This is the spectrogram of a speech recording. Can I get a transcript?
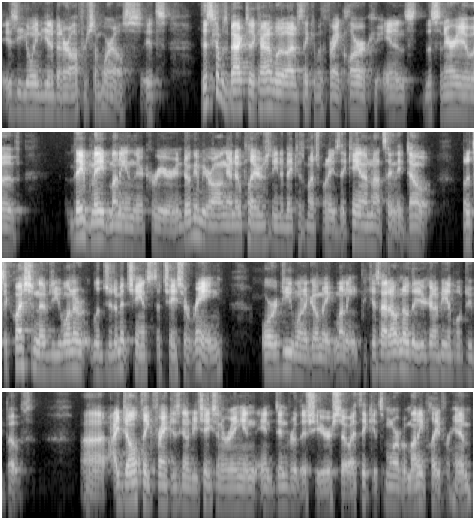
is he going to get a better offer somewhere else? It's this comes back to kind of what I was thinking with Frank Clark in the scenario of they've made money in their career, and don't get me wrong, I know players need to make as much money as they can. I'm not saying they don't, but it's a question of do you want a legitimate chance to chase a ring, or do you want to go make money? Because I don't know that you're going to be able to do both. Uh, I don't think Frank is going to be chasing a ring in, in Denver this year, so I think it's more of a money play for him.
